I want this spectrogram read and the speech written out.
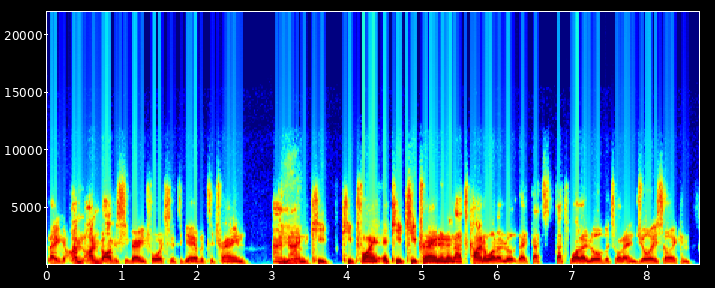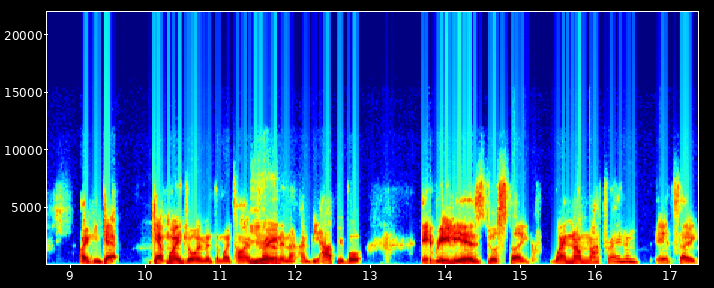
like I'm I'm obviously very fortunate to be able to train and, Yeah. and keep keep fine and keep keep training, and that's kind of what I love. Like that's that's what I love. It's what I enjoy. So I can I can get get my enjoyment and my time Yeah. training and, and be happy. But it really is just like when I'm not training, it's like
